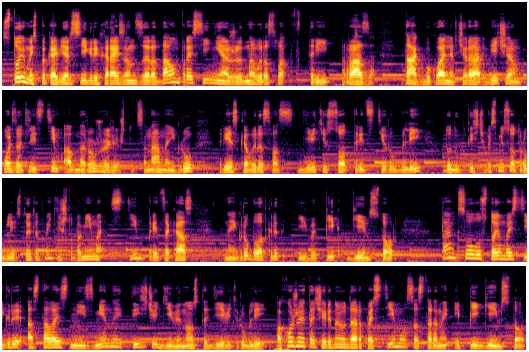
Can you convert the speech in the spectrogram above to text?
Стоимость ПК-версии игры Horizon Zero Dawn в России неожиданно выросла в три раза. Так, буквально вчера вечером пользователи Steam обнаружили, что цена на игру резко выросла с 930 рублей до 2800 рублей. Стоит отметить, что помимо Steam предзаказ на игру был открыт и в Epic Game Store. Там, к слову, стоимость игры осталась неизменной 1099 рублей. Похоже, это очередной удар по Steam со стороны Epic Game Store.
